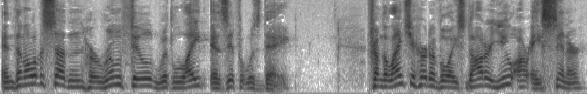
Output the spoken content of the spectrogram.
And then all of a sudden, her room filled with light as if it was day. From the light she heard a voice, Daughter, you are a sinner.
